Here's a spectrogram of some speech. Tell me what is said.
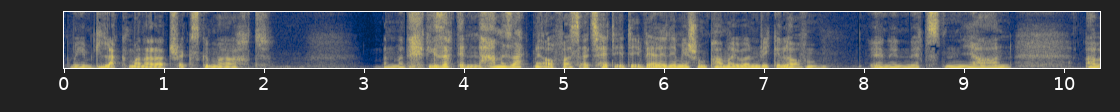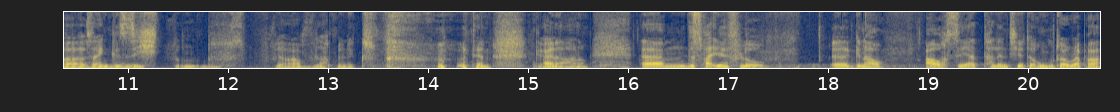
Guck mal, hier mit Lackmann hat er Tracks gemacht. Mann, Mann. Wie gesagt, der Name sagt mir auch was, als hätte, wäre der mir schon ein paar Mal über den Weg gelaufen in den letzten Jahren. Aber sein Gesicht, ja, sagt mir nix. Denn, keine Ahnung. Ähm, das war Ilflow. Äh, genau. Auch sehr talentierter und guter Rapper.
